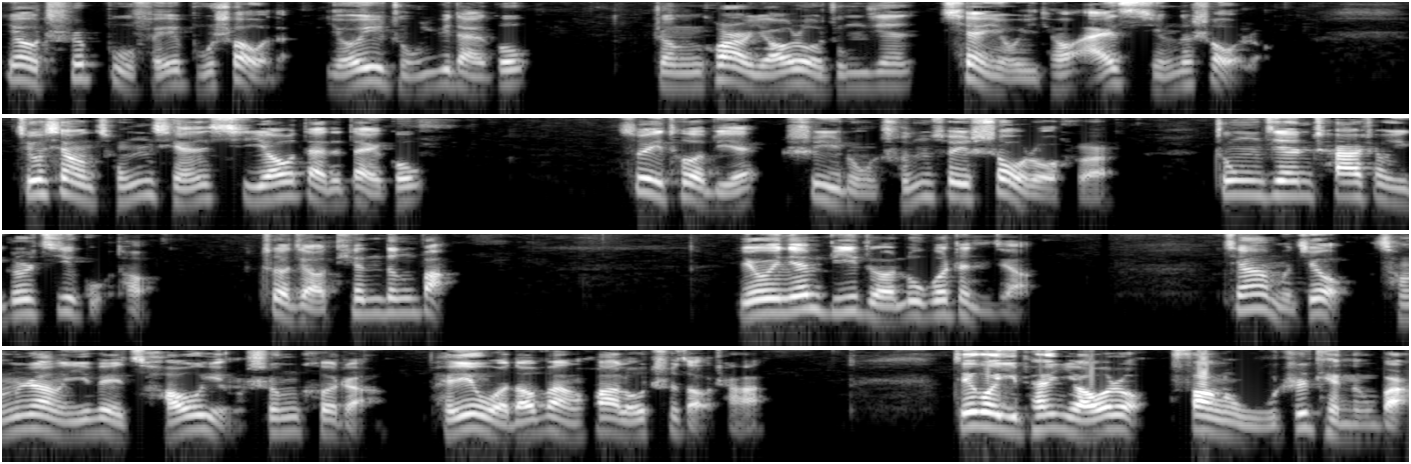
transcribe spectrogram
要吃不肥不瘦的，有一种玉带钩，整块肴肉中间嵌有一条 S 型的瘦肉，就像从前细腰带的带钩。最特别是一种纯粹瘦肉盒，中间插上一根鸡骨头。这叫天灯棒。有一年，笔者路过镇江，家母舅曾让一位曹颖生科长陪我到万花楼吃早茶，结果一盘肴肉放了五只天灯棒。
